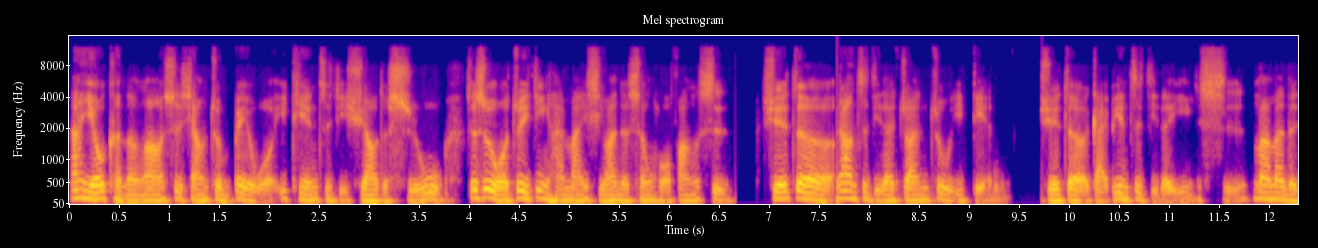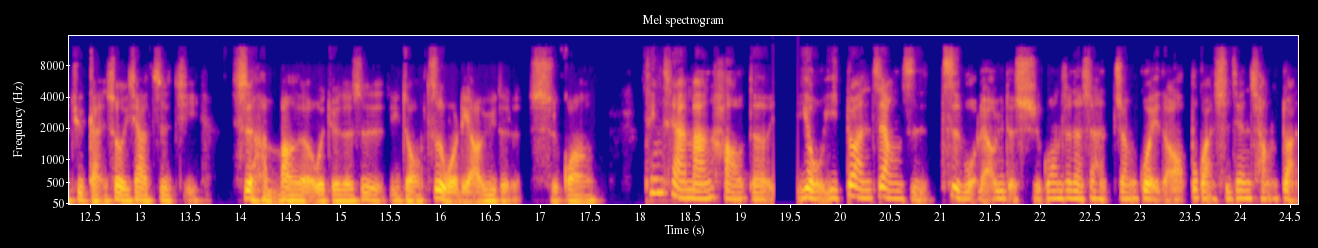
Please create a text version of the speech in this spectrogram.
那也有可能啊，是想准备我一天自己需要的食物，这是我最近还蛮喜欢的生活方式。学着让自己再专注一点，学着改变自己的饮食，慢慢的去感受一下自己，是很棒的。我觉得是一种自我疗愈的时光，听起来蛮好的。有一段这样子自我疗愈的时光，真的是很珍贵的哦，不管时间长短。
